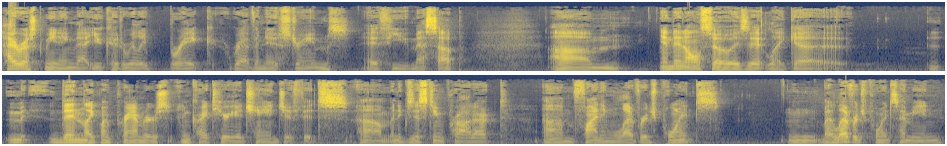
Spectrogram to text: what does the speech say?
high risk meaning that you could really break revenue streams if you mess up. Um, and then also, is it like a then like my parameters and criteria change if it's um, an existing product, um, finding leverage points. And by leverage points, I mean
